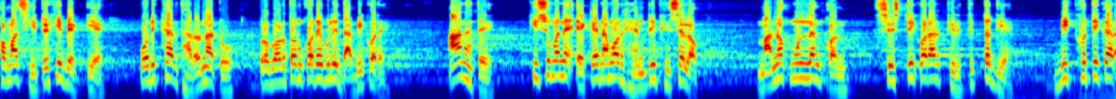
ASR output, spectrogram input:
সমাজ হিতৈষী ব্যক্তিয়ে পৰীক্ষাৰ ধাৰণাটো প্ৰৱৰ্তন কৰে বুলি দাবী কৰে। আনহাতে কিছুমানে একে নামৰ হেনৰী ফিছেলক মানক মূল্যাংকন সৃষ্টি কৰাৰ কৃতিত্ব দিয়ে। বিশ শতিকাৰ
